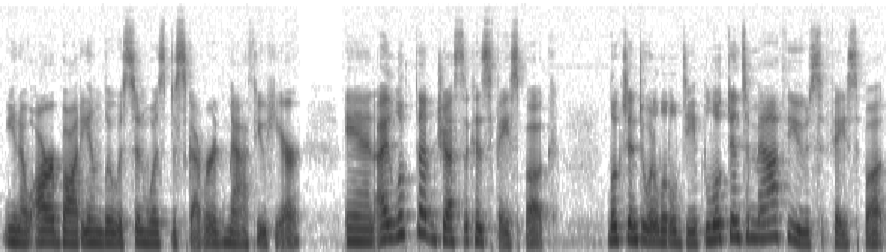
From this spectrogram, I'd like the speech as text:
you know, our body in Lewiston was discovered, Matthew here. And I looked up Jessica's Facebook, looked into it a little deep, looked into Matthew's Facebook,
